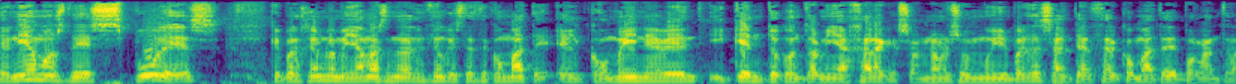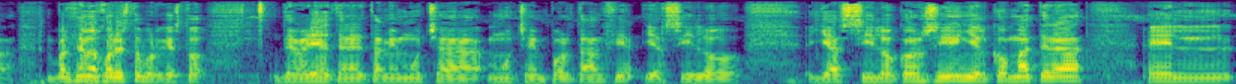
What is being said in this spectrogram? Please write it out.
Teníamos después, que por ejemplo me llama bastante la atención que esté este combate, el Comain Event y Kento contra Miyahara, que son nombres muy importantes, al tercer combate por la entrada. Me parece mejor esto porque esto debería tener también mucha, mucha importancia y así lo, y así lo consiguen. Y el combate era el,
